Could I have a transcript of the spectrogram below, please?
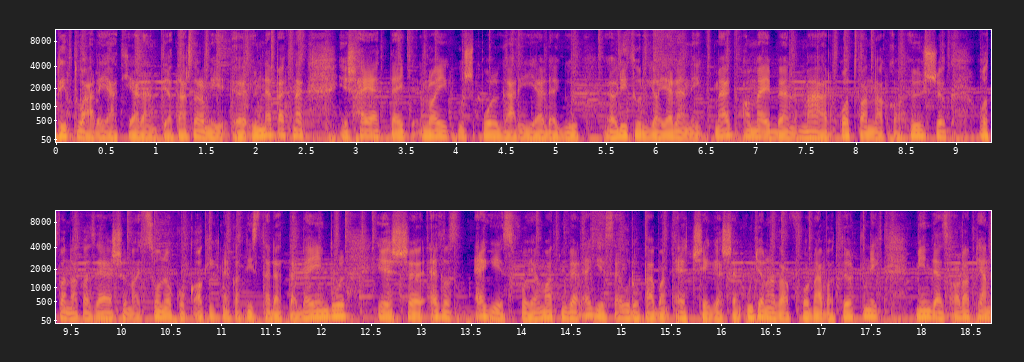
rituáliát jelenti a társadalmi ünnepeknek, és helyette egy laikus polgári jellegű liturgia jelenik meg, amelyben már ott vannak a hősök, ott vannak az első nagy szonokok, akiknek a tisztelete beindul, és ez az egész folyamat, mivel egész Európában egységesen ugyanaz a formában történik, mindez alapján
